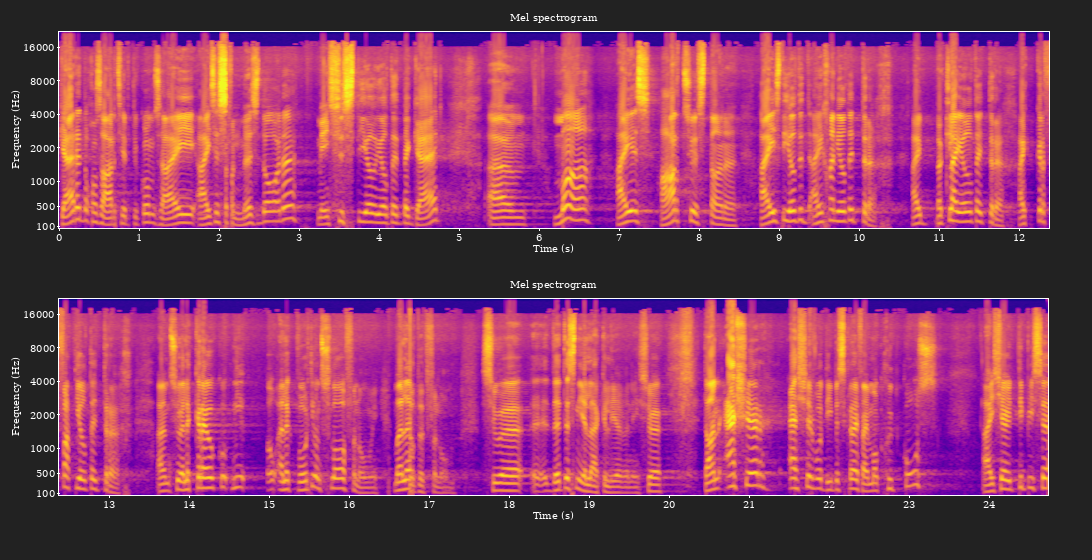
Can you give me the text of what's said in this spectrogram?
Gad het nog ons hartseer toekoms. Hy hy's 'n van misdade. Mense steel heeltyd by Gad. Ehm um, maar hy is hard so stande. Hy is die heeltyd hy gaan heeltyd terug. Hy beklei heeltyd terug. Hy krvat heeltyd terug. Ehm um, so hulle kry ook nie hulle word nie ontslaaf van hom nie, maar hulle het dit van hom. So uh, dit is nie 'n lekker lewe nie. So dan Asher, Asher word hier beskryf, hy maak goed kos. Hy is jou tipiese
